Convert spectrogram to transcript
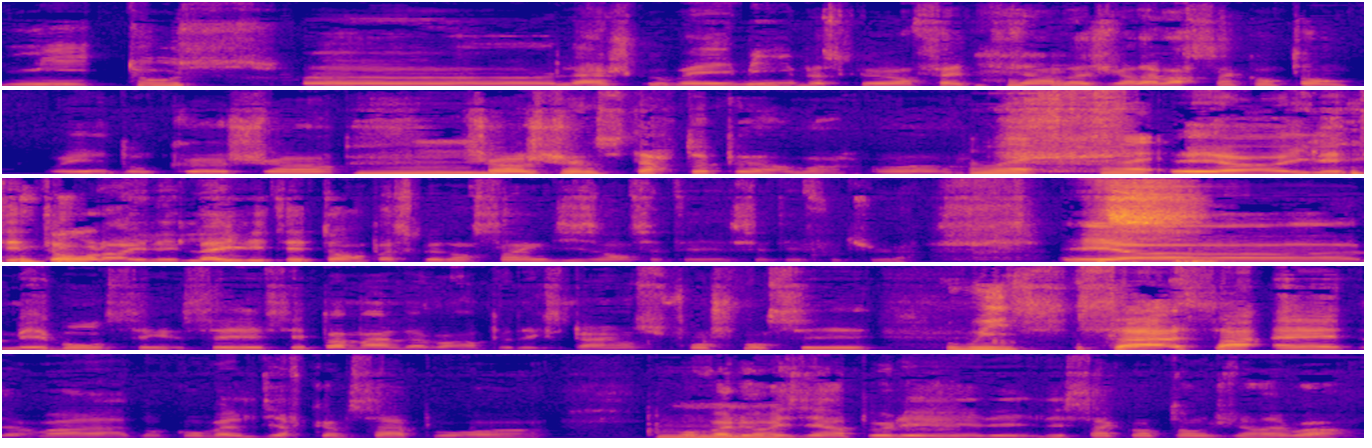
mis tous euh, l'âge que vous m'avez mis, parce que en fait, tiens, là, je viens d'avoir 50 ans. Vous voyez, donc je, suis un, Hmm. je suis un jeune start-upper, moi. hein. Ouais, ouais. Et il était temps, là. Il est, là, il était temps, parce que dans 5-10 ans, c'était foutu, là. Et, mais bon, c'est- pas mal d'avoir un peu d'expérience. Franchement, c'est Oui. ça, ça aide. Voilà, donc on va le dire comme ça pour, pour Hmm. valoriser un peu les, les, les 50 ans que je viens d'avoir.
